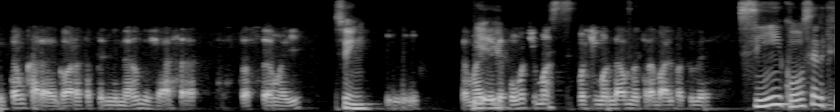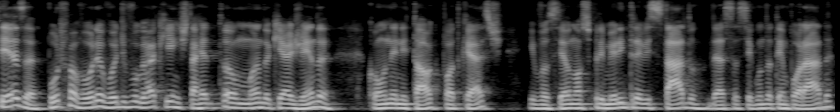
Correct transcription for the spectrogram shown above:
então, cara, agora tá terminando já essa, essa situação aí. Sim. E, então, aí, e... depois vou te, vou te mandar o meu trabalho para tu ler. Sim, com certeza. Por favor, eu vou divulgar aqui. A gente está retomando aqui a agenda com o Nene Talk Podcast. E você é o nosso primeiro entrevistado dessa segunda temporada.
